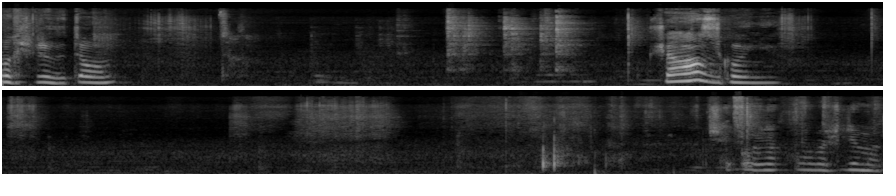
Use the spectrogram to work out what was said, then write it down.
başladı tamam. Şu an azıcık oynuyor. Şey bak.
